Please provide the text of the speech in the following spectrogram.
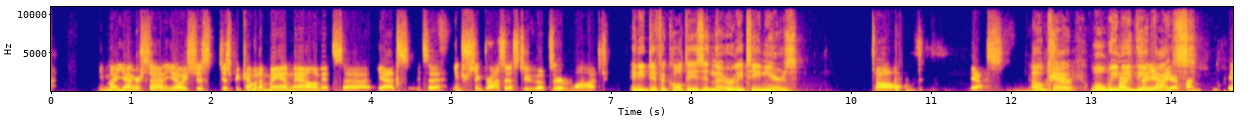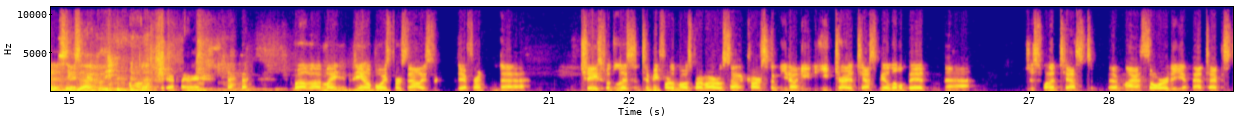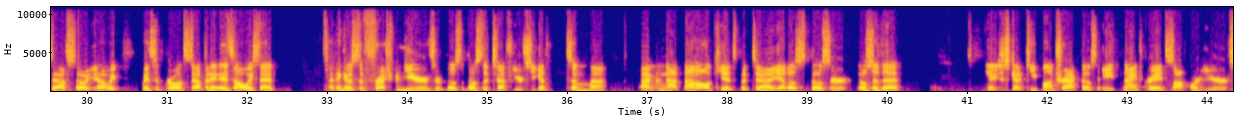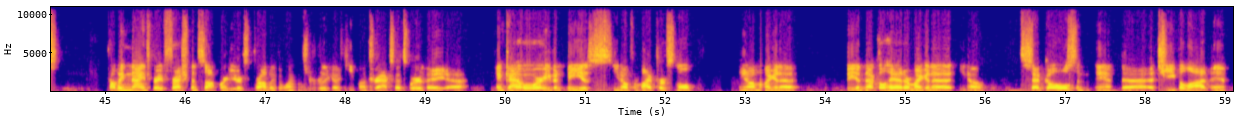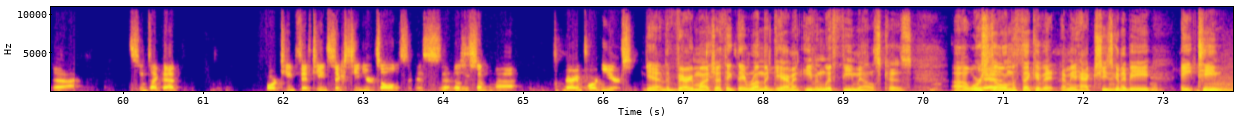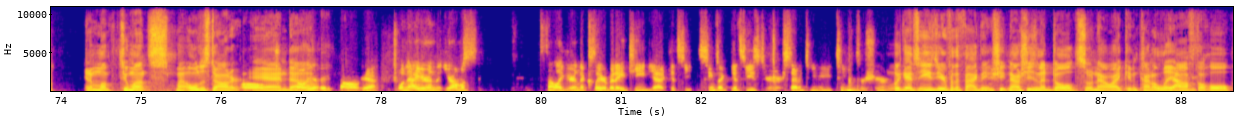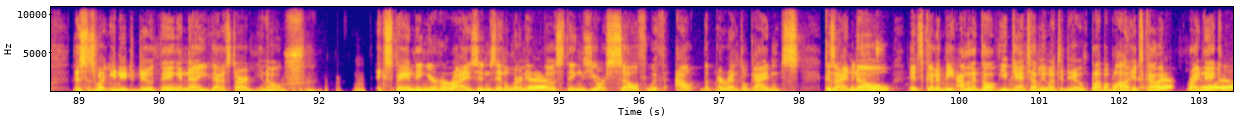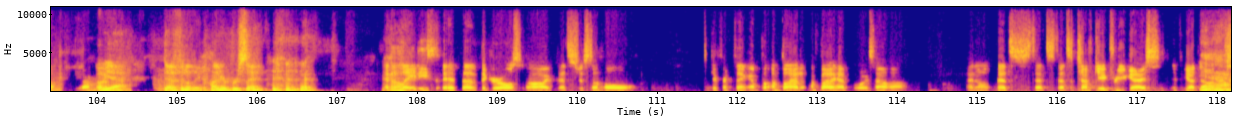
even my younger son, you know, he's just just becoming a man now. And it's uh, yeah, it's it's a interesting process to observe and watch. Any difficulties in the early teen years? Oh, yes. Okay. Sure. Well, we need the Yeah, yeah, advice. fine. Yes, exactly. Yeah, I mean, well, my you know, boys' personalities are different. And, uh, Chase would listen to me for the most part. My oldest son, Carson, you know, he he tried to test me a little bit, and uh, just want to test uh, my authority and that type of stuff. So you know, we we had some growing stuff, and it, it's always that. I think it was the freshman years, or those those are the tough years. You got some. Uh, I'm not not all kids, but uh, yeah, those those are those are the. You know, you just got to keep 'em on track. Those eighth, ninth grade, sophomore years probably ninth grade, freshman, sophomore year is probably the ones you really got to keep on track. So that's where they, uh, and kind of where even me is, you know, for my personal, you know, am I going to be a knucklehead or am I going to, you know, set goals and, and uh, achieve a lot? And uh, it seems like that 14, 15, 16 years old is, is uh, those are some uh, very important years. Yeah, the very much. I think they run the gamut even with females because uh, we're Yeah. still in the thick of it. I mean, heck, she's going to be 18 in a month, two months. My oldest daughter, Oh, and uh, oh yeah, oh yeah. Well, now you're in the, you're almost. It's not like you're in the clear, but 18, yeah, it gets it seems like it gets easier. 17, 18 for sure. Well, it gets easier for the fact that she now she's an adult, so now I can kind of lay Yeah. off the whole "this is what you need to do" thing, and now you got to start, you know, expanding your horizons and learning Yeah. those things yourself without the parental guidance. Because I know it's going to be, I'm an adult. You can't tell me what to do. Blah blah blah. It's coming, oh, yeah. right, Nick? Oh, yeah. oh yeah, definitely, hundred percent. And the Oh. ladies, the the girls, oh, that's just a whole different thing. I'm, I'm glad I'm glad I have boys. I don't know. I know that's that's that's a tough gig for you guys if you got daughters.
